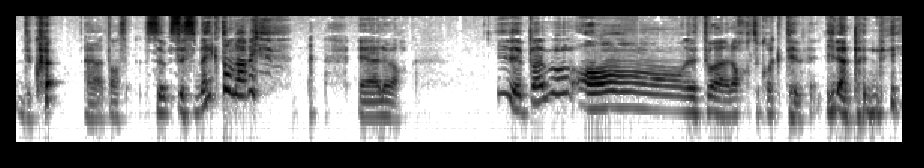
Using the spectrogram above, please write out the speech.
De quoi? Alors attends, c'est ce mec ton mari? Et alors? Il est pas beau Oh Et toi alors, tu crois que t'es belle? Il a pas de nez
